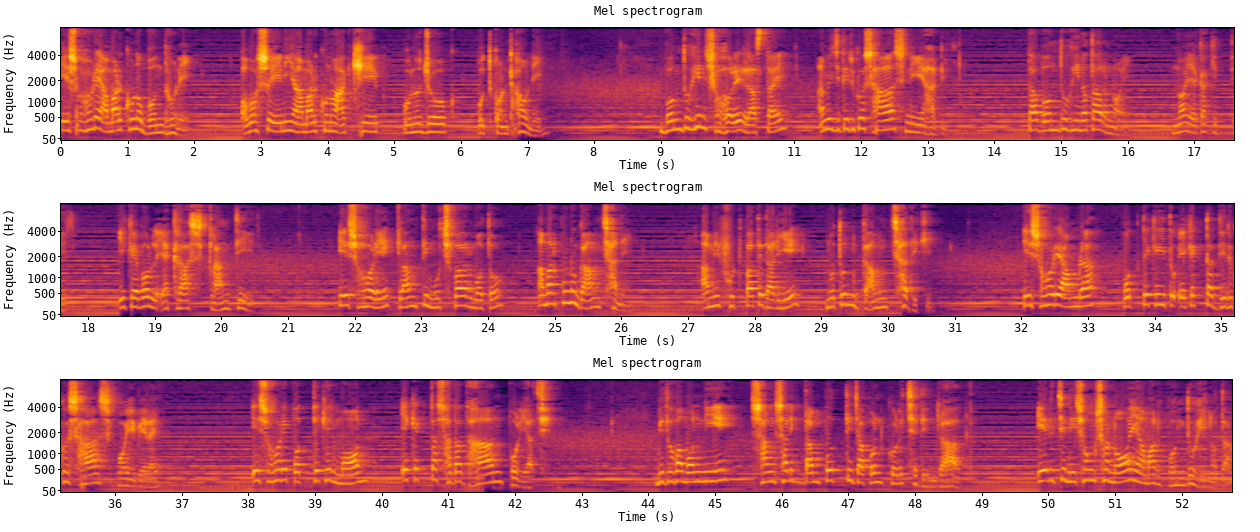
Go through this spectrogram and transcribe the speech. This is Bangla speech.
এ শহরে আমার কোনো বন্ধু নেই। অবশ্য এ নিয়ে আমার কোনো আক্ষেপ, অনুযোগ, উৎকণ্ঠাও নেই। বন্ধুহীন শহরের রাস্তায় আমি যে দীর্ঘ শ্বাস নিয়ে হাঁটি, তা বন্ধুহীনতার নয় নয় একাকিত্বের। এ কেবল একরাশ ক্লান্তির এ শহরে ক্লান্তি মুছবার মতো আমার কোনো গামছা নেই। আমি ফুটপাতে দাঁড়িয়ে নতুন গামছা দেখি। এ শহরে আমরা প্রত্যেকেই তো এক একটা দীর্ঘ শ্বাস বয়ে বেড়াই। এ শহরে প্রত্যেকের মন এক একটা সাদা ধান পড়ে আছে। বিধবা মন নিয়ে সাংসারিক দাম্পত্য যাপন করেছে দিনরাত। এর যে নৃশংস নয় আমার বন্ধুহীনতা।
